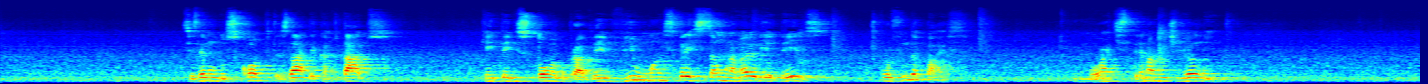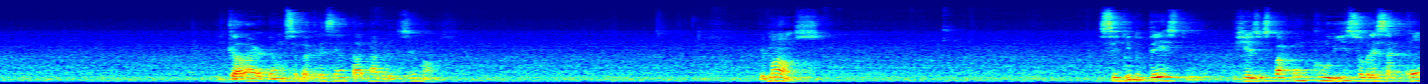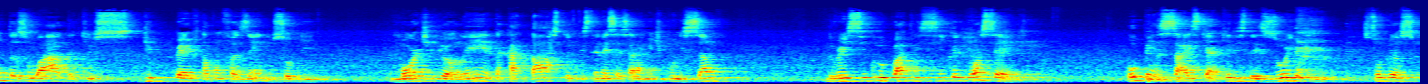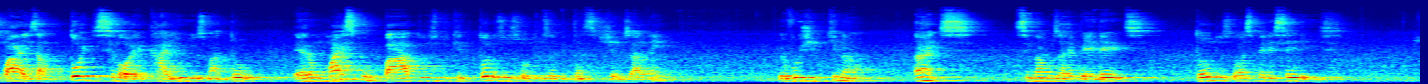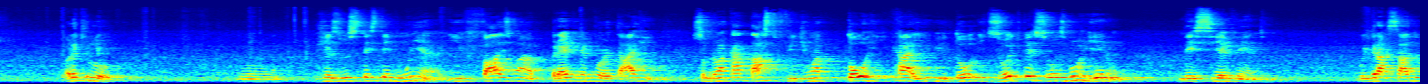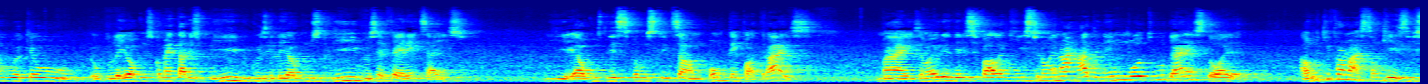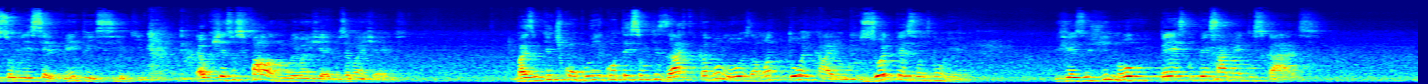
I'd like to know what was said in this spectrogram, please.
Vocês lembram dos cóptas lá, decapitados? Quem teve estômago para ver, viu uma expressão, na maioria deles, de profunda paz. Morte extremamente violenta. E galardão sendo acrescentado na vida dos irmãos. Irmãos, seguindo o texto, Jesus, para concluir sobre essa conta zoada que os de perto estavam fazendo, sobre morte violenta, catástrofe sem necessariamente punição, no versículo 4 e 5 ele prossegue: Ou pensais que aqueles 18 sobre os quais a torre de Siloé caiu e os matou eram mais culpados do que todos os outros habitantes de Jerusalém? Eu vos digo que não. Antes, se não vos arrependerdes, todos vós perecereis. Olha que louco. O Jesus testemunha e faz uma breve reportagem sobre uma catástrofe de uma torre que caiu e 18 pessoas morreram nesse evento. O engraçado é que eu, eu leio alguns comentários bíblicos e leio alguns livros referentes a isso, e alguns desses foram escritos há um bom tempo atrás, mas a maioria deles fala que isso não é narrado em nenhum outro lugar na história. A única informação que existe sobre esse evento em si aqui é o que Jesus fala no evangelho, nos evangelhos. Mas o que a gente conclui é que aconteceu um desastre cabuloso. Uma torre caiu, 18 pessoas morreram. E Jesus de novo pesca o pensamento dos caras.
